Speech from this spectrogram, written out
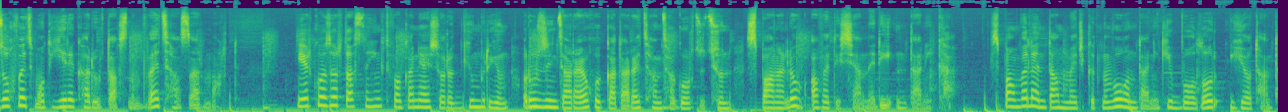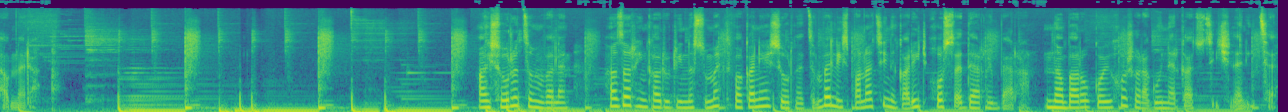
զոհվեց մոտ 316000 մարդ։ 2015 թվականի այսօրը Գյումրիում ռուզին ծառայողը կատարեց հանցագործություն, սպանելով Ավետիսյանների ընտանիքը։ Սպանվել են տան մեջ գտնվող ընտանիքի բոլոր 7 անդամները։ Այսօրը ծնվել են 1591 թվականի այսօրն է ծնվել իսպանացի նկարիչ Խոսե դե Ռիբերան։ Նա բարոկոյի խոշորագույն ներկայացուցիչներից է։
